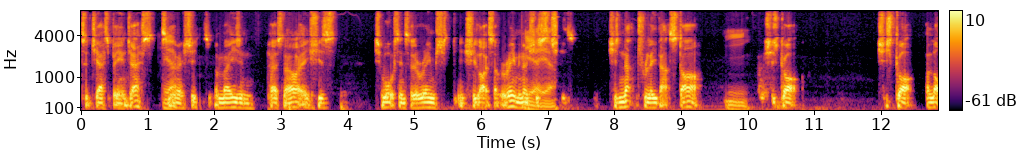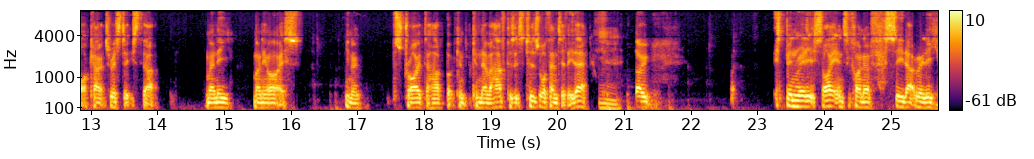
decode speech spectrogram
to Jess being Jess. Yeah. You know, she's an amazing personality. She's she walks into the room, she, she lights up the room. You know, Yeah, she's, yeah. she's she's naturally that star. Mm. She's got she's got a lot of characteristics that many many artists, you know, strive to have but can, can never have because it's because authentically there. So it's been really exciting to kind of see that really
